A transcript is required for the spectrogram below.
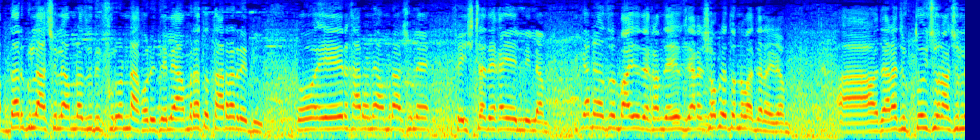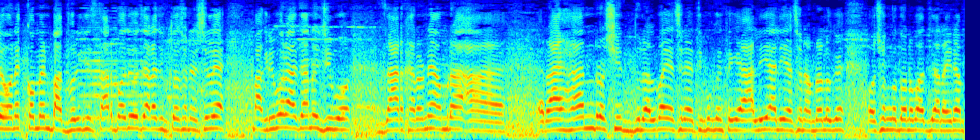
আবদারগুলো আসলে আমরা যদি পূরণ না করি তাহলে আমরা তো তারা রেডি তো এর কারণে আমরা আসলে ফেসটা দেখাই নিলাম। এখানে একজন ভাইও দেখলাম যাই যারা সবাই ধন্যবাদ জানাইলাম। যারা যুক্ত হয়েছেন আসলে অনেক কমেন্ট বাদ ভরে গেছে। তারপরেও যারা যুক্ত আছেন, আসলে মাগরিবর আজান জীব যার কারণে আমরা রায়হান রশিদ, দুলাল ভাই আছেন এতিপুকুর থেকে আলী আলী আছেন। আমরা লোকে অসংখ্য ধন্যবাদ জানাইলাম।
